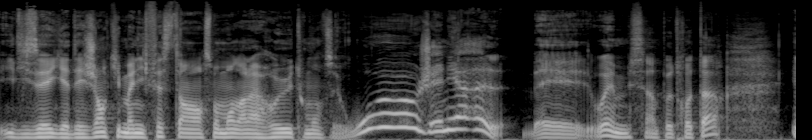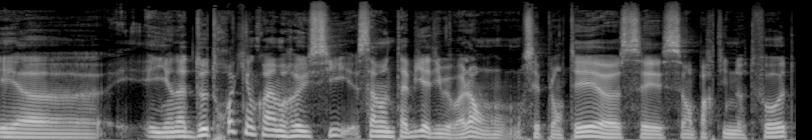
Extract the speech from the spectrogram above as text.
il disait il y a des gens qui manifestent en ce moment dans la rue, tout le monde faisait wow génial, mais ouais mais c'est un peu trop tard. Et euh, et il y en a deux trois qui ont quand même réussi. Samantha Bee a dit ben voilà on, s'est planté, euh, c'est en partie de notre faute,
